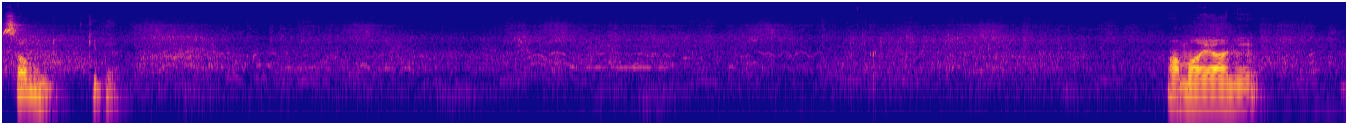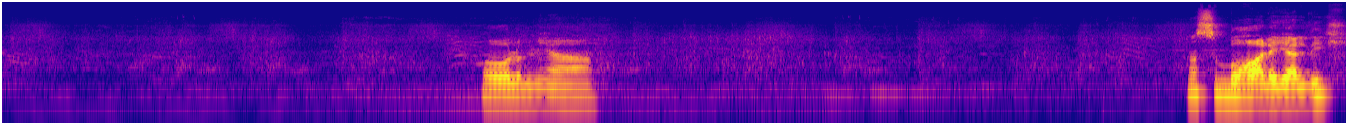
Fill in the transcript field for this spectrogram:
Savunduk gibi. Ama yani Oğlum ya. Nasıl bu hale geldik?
